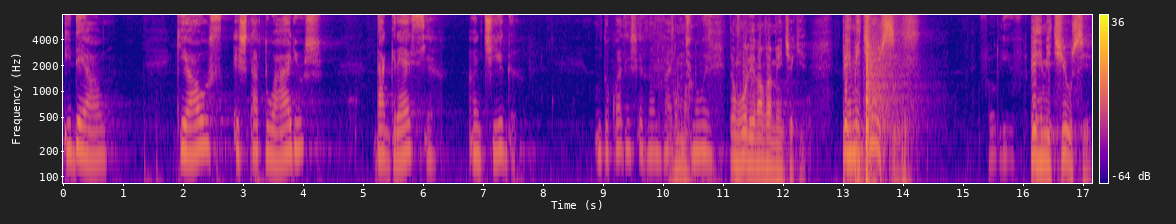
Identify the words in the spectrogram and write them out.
ideal que aos estatuários da Grécia antiga. Não estou quase enxergando, vai, Vamos continue. Lá. Então vou ler novamente aqui. Permitiu-se. Permitiu-se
